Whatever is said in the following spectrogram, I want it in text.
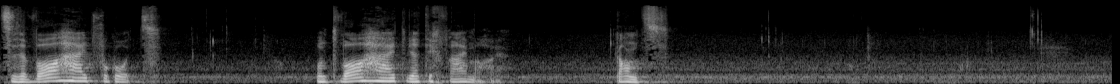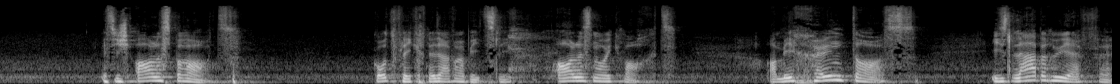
Zu der Wahrheit von Gott. Und die Wahrheit wird dich frei machen. Ganz. Es ist alles parat. Gott flickt nicht einfach ein bisschen. Alles neu gemacht. Aber wir können das ins Leben rufen,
